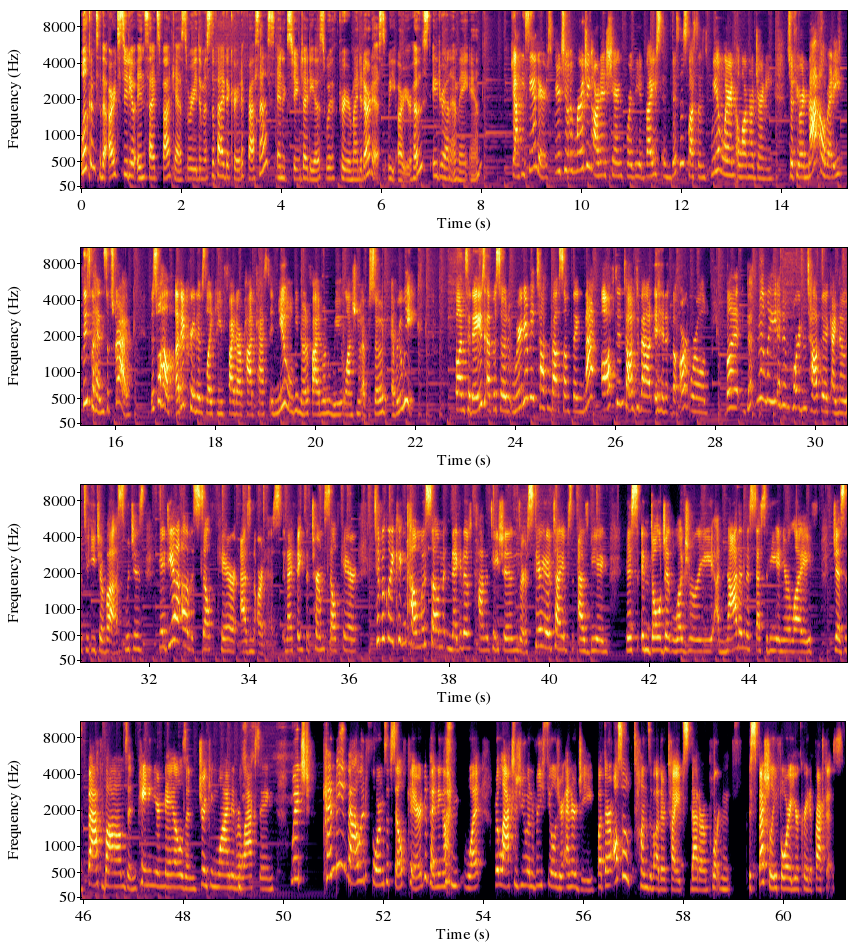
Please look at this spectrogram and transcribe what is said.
Welcome to the Art Studio Insights podcast, where we demystify the creative process and exchange ideas with career minded artists. We are your hosts, Adriana Ameigh and Jackie Sanders. We are two emerging artists sharing for the advice and business lessons we have learned along our journey. So if you are not already, please go ahead and subscribe. This will help other creatives like you find our podcast, and you will be notified when we launch a new episode every week. On today's episode, we're going to be talking about something not often talked about in the art world, but definitely an important topic I know to each of us, which is the idea of self care as an artist. And I think the term self care typically can come with some negative connotations or stereotypes as being this indulgent luxury, not a necessity in your life, just bath bombs and painting your nails and drinking wine and relaxing, which can be valid forms of self care depending on what relaxes you and refuels your energy. But there are also tons of other types that are important, especially for your creative practice.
